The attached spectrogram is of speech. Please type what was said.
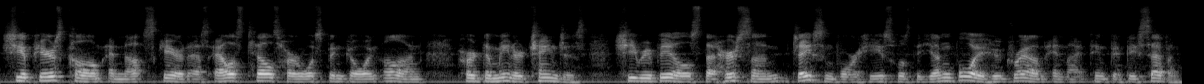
She appears calm and not scared as Alice tells her what's been going on. Her demeanor changes. She reveals that her son, Jason Voorhees, was the young boy who drowned in 1957,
